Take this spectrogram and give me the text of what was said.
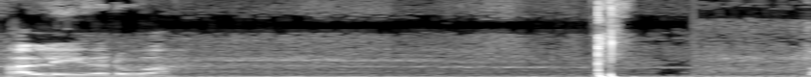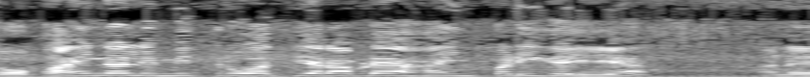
ખાલી કરવા. તો ફાઇનલી મિત્રો, અત્યારે આપણે હાઈન પડી ગઈ છે અને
